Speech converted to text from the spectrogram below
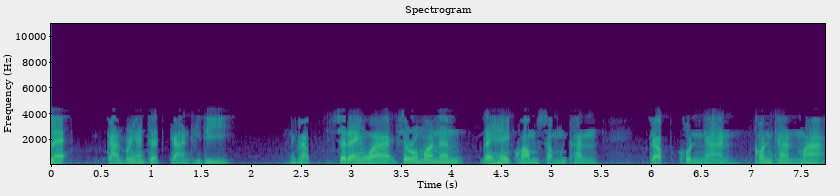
และการบริหารจัดการที่ดี นะครับ แสดงว่าโซโลมอนนั้นได้ให้ความสำคัญกับคนงานค่อนข้างมาก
